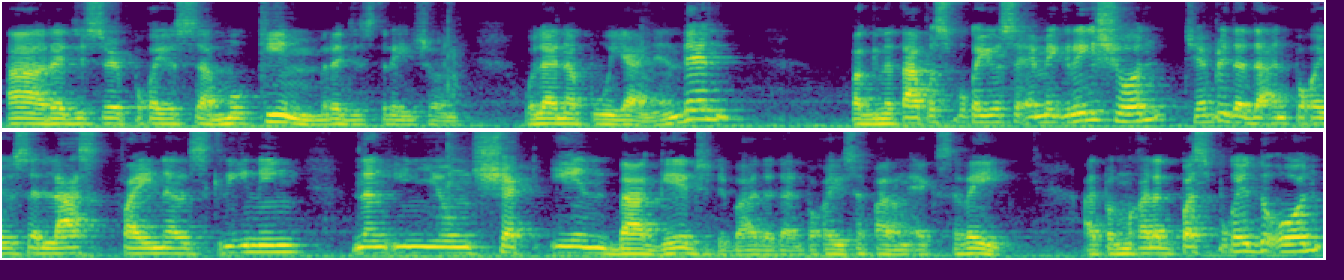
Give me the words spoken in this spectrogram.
uh, register po kayo sa Mukim registration. Wala na po yan. And then, pag natapos po kayo sa immigration, syempre dadaan po kayo sa last final screening ng inyong check-in baggage, 'di ba? Dadaan po kayo sa parang x-ray. At pag makalagpas po kayo doon,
